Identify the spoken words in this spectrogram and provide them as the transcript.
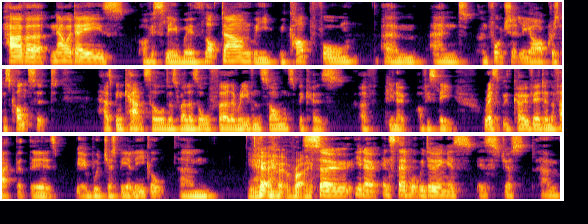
However, nowadays, obviously with lockdown, we we can't perform, um, and unfortunately, our Christmas concert has been cancelled as well as all further Evensongs because of you know obviously risk with COVID and the fact that there's it would just be illegal. Um, yeah, right. so you know instead what we're doing is is just um,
